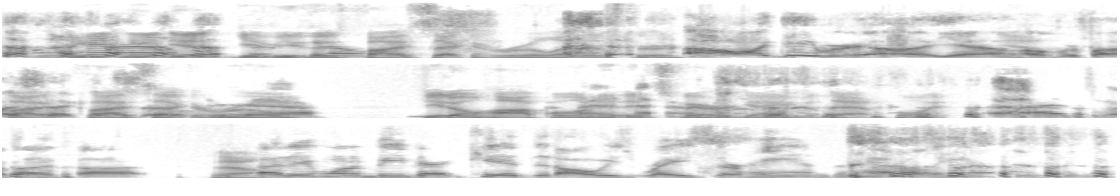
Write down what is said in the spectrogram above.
Hand. he, he did give you the five second rule. That is true. Oh, I gave her. Uh, yeah, Yeah. over five, Five, seconds. five so. second rule. Yeah, If you don't hop on I it, it's fair game at that point. that's what I thought. Yeah. I didn't want to be that kid that always raised their hands and had all the answers. You know?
